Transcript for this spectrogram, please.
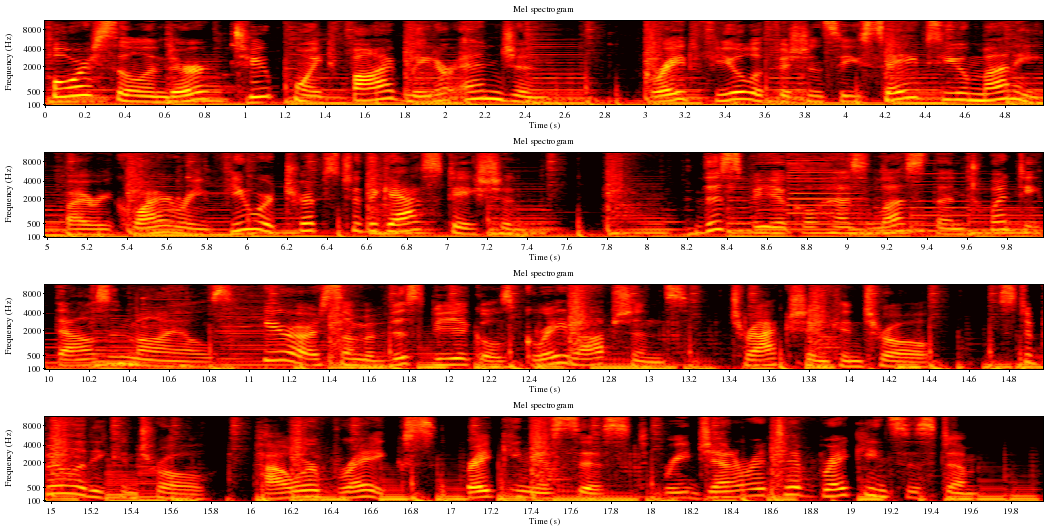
four-cylinder, 2.5-liter engine. Great fuel efficiency saves you money by requiring fewer trips to the gas station. This vehicle has less than 20,000 miles. Here are some of this vehicle's great options. Traction control, stability control, power brakes, braking assist, regenerative braking system,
